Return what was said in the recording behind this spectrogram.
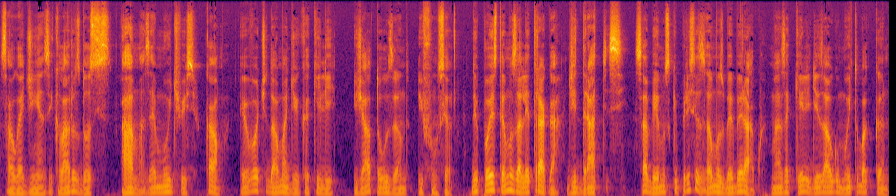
salgadinhas e claros doces. Ah, mas é muito difícil. Calma, eu vou te dar uma dica que li, já estou usando e funciona. Depois temos a letra H, de hidrate-se. Sabemos que precisamos beber água, mas aqui ele diz algo muito bacana.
